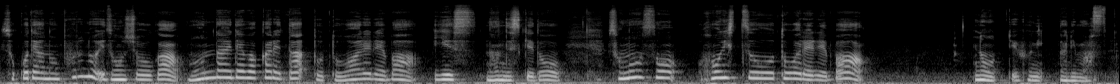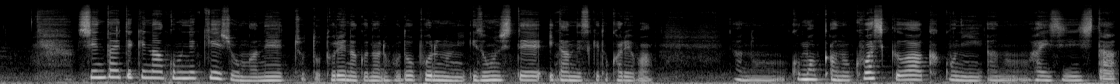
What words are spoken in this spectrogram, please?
そこであのポルノ依存症が問題で別れたと問われればイエスなんですけどその本質を問われればノーっていうふうになります。身体的なコミュニケーションがねちょっと取れなくなるほどポルノに依存していたんですけど彼は。あの細あの詳しくは過去にあの配信した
